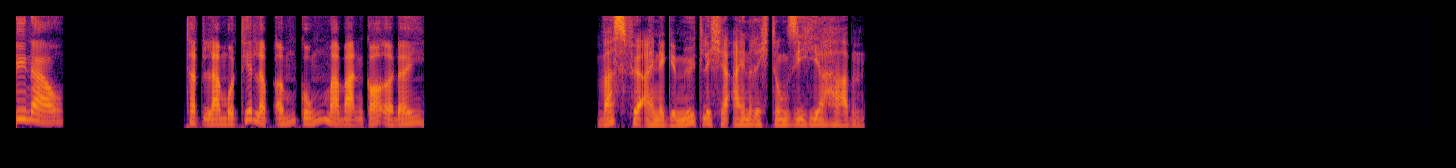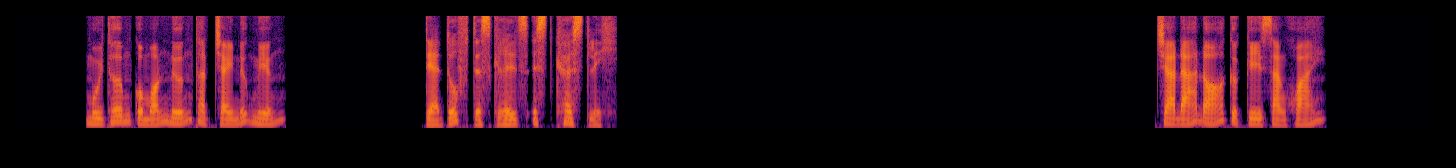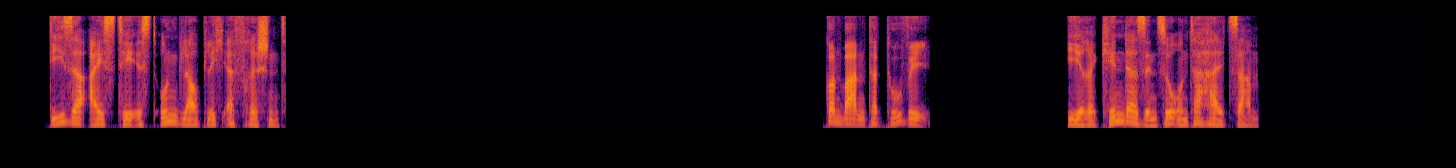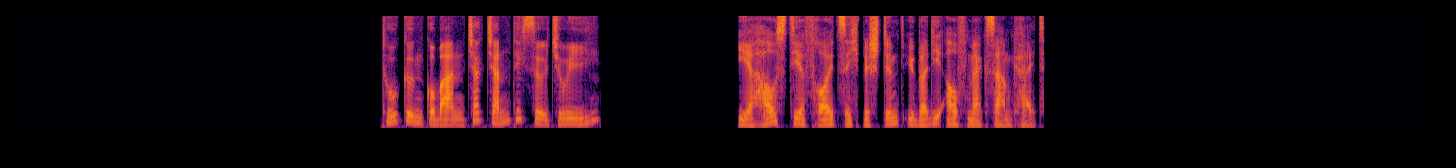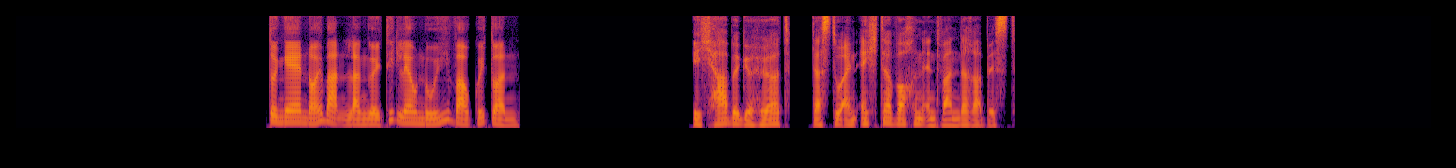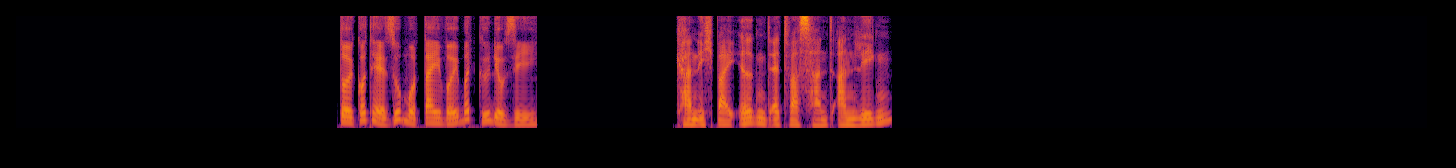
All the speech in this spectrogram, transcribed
Đi nào. Thật là một thiết lập ấm cúng mà bạn có ở đây. Was für eine gemütliche Einrichtung Sie hier haben. Mùi thơm của món nướng thật chảy nước miếng. Der Duft des Grills ist köstlich. Trà đá đó cực kỳ sảng khoái. Dieser Eistee ist unglaublich erfrischend. Con bạn thật thú vị. Ihre Kinder sind so unterhaltsam. Thú cưng của bạn chắc chắn thích sự chú ý. Ihr Haustier freut sich bestimmt über die Aufmerksamkeit. Tôi nghe nói bạn là người thích leo núi vào cuối tuần. Ich habe gehört, dass du ein echter Wochenendwanderer bist. Tôi có thể giúp một tay với bất cứ điều gì. Kann ich bei irgendetwas Hand anlegen?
